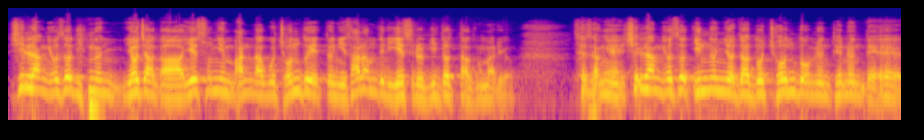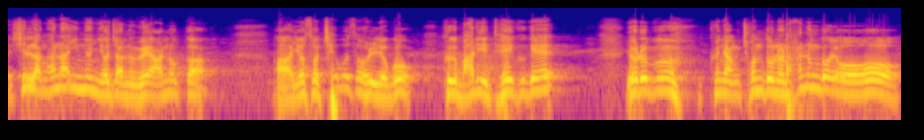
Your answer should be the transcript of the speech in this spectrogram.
신랑 여섯 있는 여자가 예수님 만나고 전도했더니 사람들이 예수를 믿었다 그 말이요. 세상에 신랑 여섯 있는 여자도 전도하면 되는데 신랑 하나 있는 여자는 왜 안 올까? 아, 여섯 채워서 하려고? 그 말이 돼, 그게? 여러분, 그냥 전도는 하는 거요.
